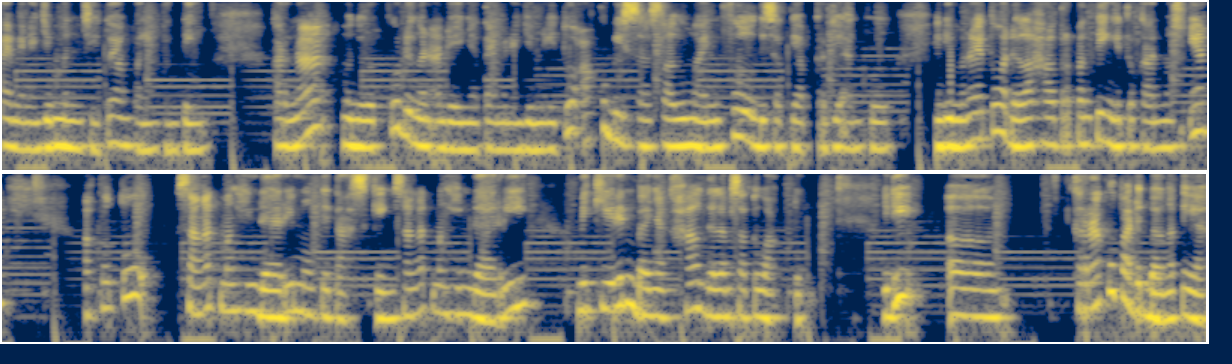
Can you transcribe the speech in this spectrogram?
time management sih itu yang paling penting. Karena menurutku dengan adanya time management itu aku bisa selalu mindful di setiap kerjaanku. Yang di mana itu adalah hal terpenting gitu kan. Maksudnya aku tuh sangat menghindari multitasking, sangat menghindari mikirin banyak hal dalam satu waktu. Jadi uh, karena aku padat banget nih ya.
